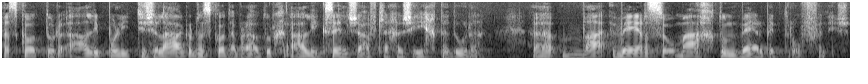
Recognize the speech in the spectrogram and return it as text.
es geht durch alle politischen Lager und es geht aber auch durch alle gesellschaftlichen Schichten durch, äh, wer so macht und wer betroffen ist.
